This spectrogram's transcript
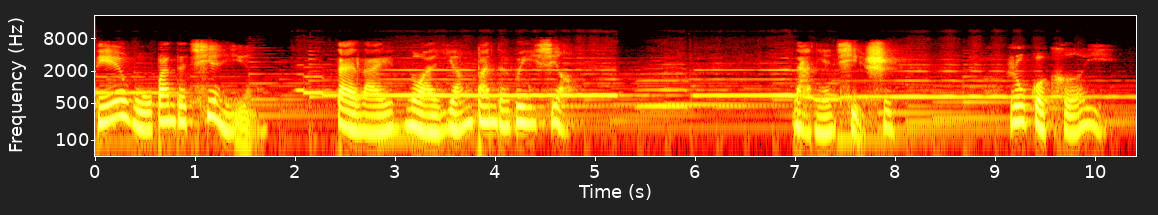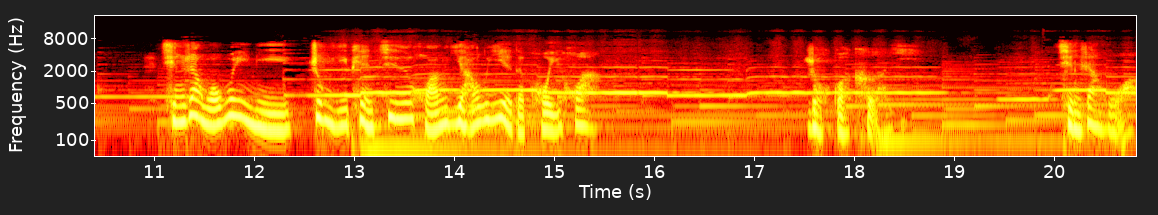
蝶舞般的倩影，带来暖阳般的微笑。那年起誓，如果可以，请让我为你种一片金黄摇曳的葵花；如果可以，请让我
